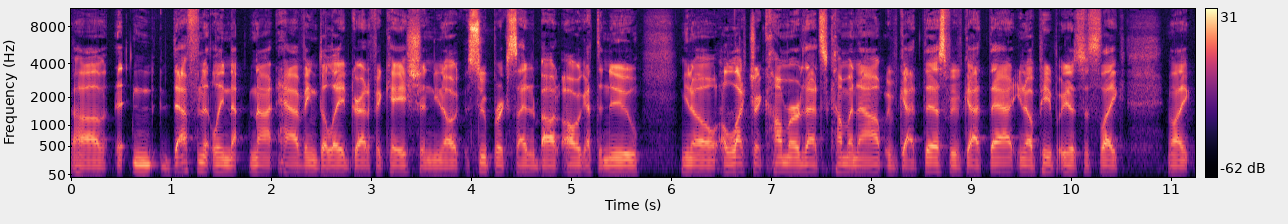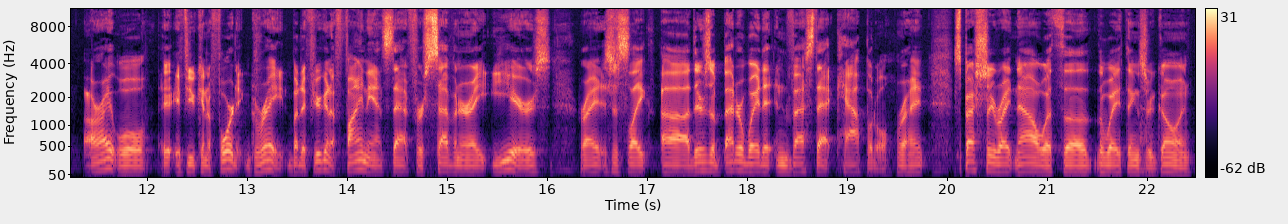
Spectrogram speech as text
Uh, definitely not, not having delayed gratification. You know, super excited about oh, we got the new, you know, electric Hummer that's coming out. We've got this, we've got that. You know, people. It's just like, like, all right, well, if you can afford it, great. But if you're going to finance that for seven or eight years, right? It's just like uh, there's a better way to invest that capital, right? Especially right now with uh, the way things are going.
